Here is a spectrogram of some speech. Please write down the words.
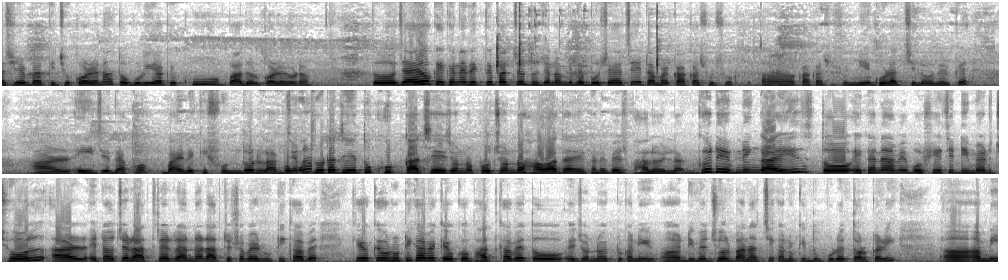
আসে বা কিছু করে না, তো গুড়িয়াকে খুব আদর করে ওরা। তো যাই হোক, এখানে দেখতে পাচ্ছ, দুজনে মিলে বসে আছে। এটা আমার কাকা শ্বশুর কাকা শ্বশুর নিয়ে ঘোরাচ্ছিল ওদেরকে। আর এই যে দেখো, বাইরে কি সুন্দর লাগছে সমুদ্রটা যেহেতু খুব কাছে এই জন্য প্রচণ্ড হাওয়া দেয়, এখানে বেশ ভালোই লাগে। গুড ইভিনিং গাইজ তো এখানে আমি বসিয়েছি ডিমের ঝোল, আর এটা হচ্ছে রাত্রের রান্না, রাত্রে সবাই রুটি খাবে। কেউ কেউ রুটি খাবে, কেউ কেউ ভাত খাবে, তো এই জন্য একটুখানি ডিমের ঝোল বানাচ্ছি কেন কি দুপুরের তরকারি আমি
